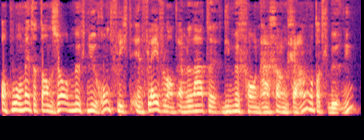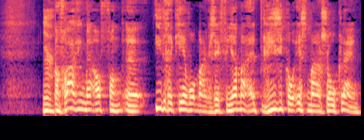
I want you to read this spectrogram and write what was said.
op het moment dat dan zo'n mug nu rondvliegt in Flevoland en we laten die mug gewoon haar gang gaan, want dat gebeurt nu, ja. Dan vraag ik mij af van. Uh, iedere keer wordt maar gezegd van ja, maar het risico is maar zo klein.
